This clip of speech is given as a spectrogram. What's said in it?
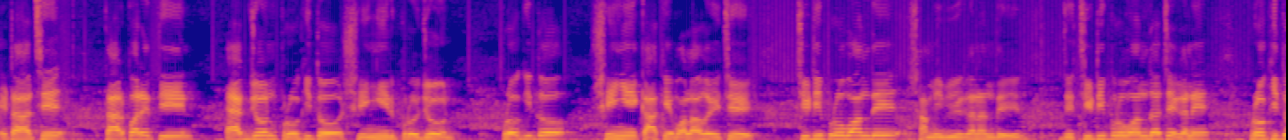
এটা আছে, তারপরে তিন, একজন প্রকৃত সিংহীর প্রয়োজন। প্রকৃত সিংহী কাকে বলা হয়েছে? চিঠি প্রবন্ধে স্বামী বিবেকানন্দের যে চিঠি প্রবন্ধ আছে, এখানে প্রকৃত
